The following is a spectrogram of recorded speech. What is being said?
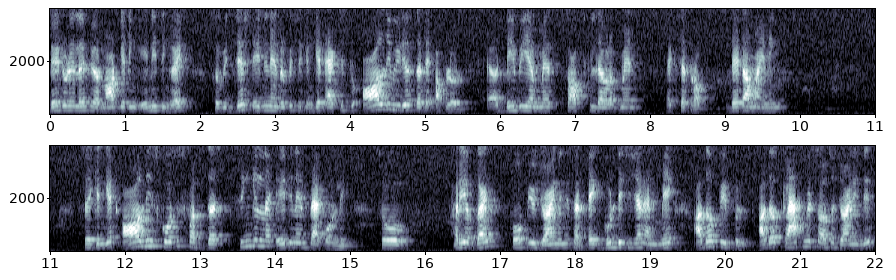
day to day life you are not getting anything right so with just 89 rupees you can get access to all the videos that i upload. Uh, dbms soft skill development etc data mining. So you can get all these courses for the single 89 pack only. So hurry up guys. Hope you join in this and take good decision and make other people other classmates also join in this.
